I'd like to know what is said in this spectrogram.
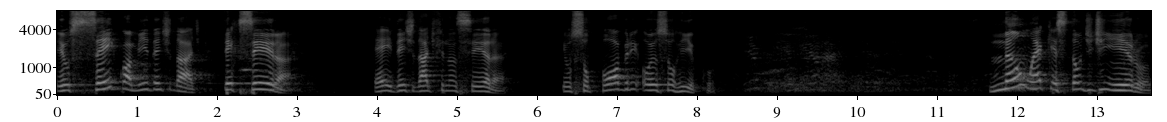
eu sei qual a minha identidade. Terceira, é a identidade financeira. Eu sou pobre ou eu sou rico? Não é questão de dinheiro.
